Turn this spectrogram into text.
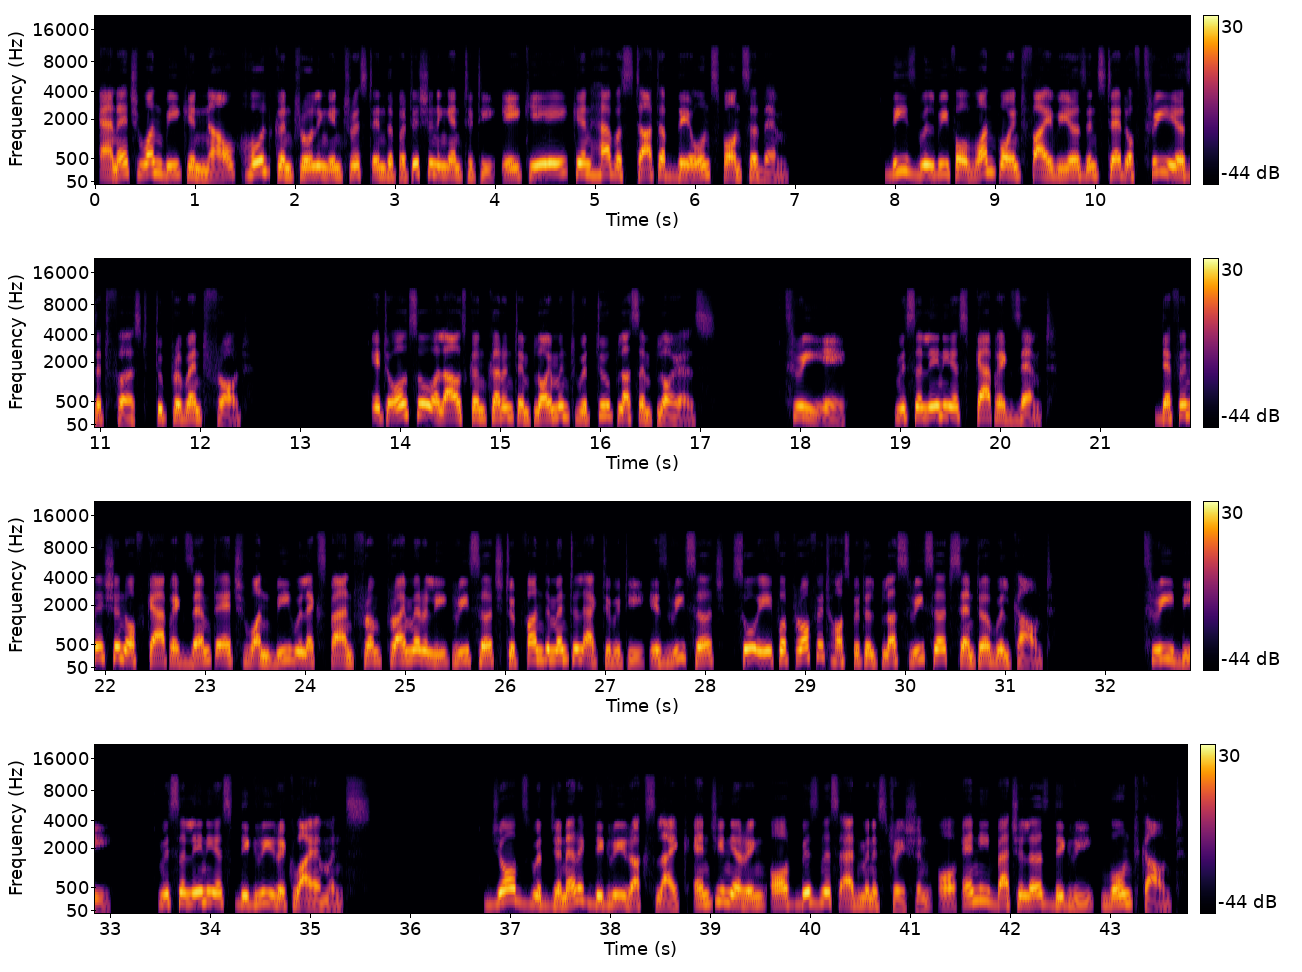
An H1B can now hold controlling interest in the petitioning entity, aka can have a startup they own sponsor them. These will be for 1.5 years instead of 3 years at first, to prevent fraud. It also allows concurrent employment with 2 plus employers. 3a. Miscellaneous cap exempt. Definition of cap exempt H1B will expand from primarily research to fundamental activity is research, so a for profit hospital plus research center will count. 3b. Miscellaneous degree requirements. Jobs with generic degree reqs like engineering or business administration or any bachelor's degree won't count.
